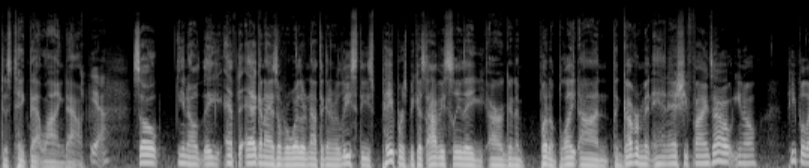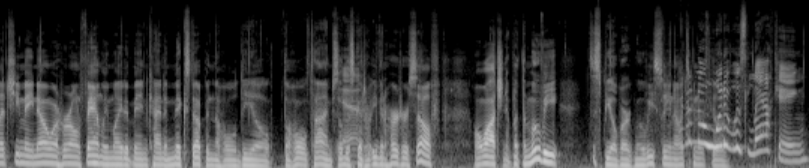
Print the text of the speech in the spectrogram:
just take that lying down. Yeah. So you know they have to agonize over whether or not they're going to release these papers because obviously they are going to put a blight on the government. And as she finds out, you know, people that she may know or her own family might have been kind of mixed up in the whole deal the whole time. So this could even hurt herself while watching it. But the movie, it's a Spielberg movie, so you know it's going to I don't know what it was lacking.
